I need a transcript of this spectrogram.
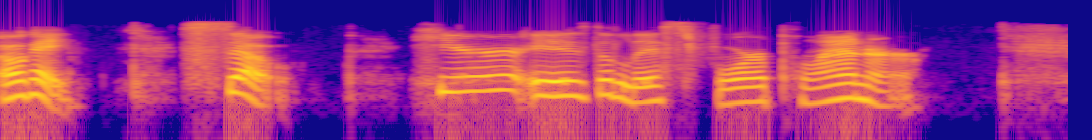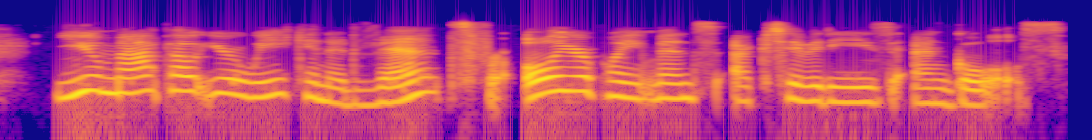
Okay, so here is the list for planner. You map out your week in advance for all your appointments, activities, and goals.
